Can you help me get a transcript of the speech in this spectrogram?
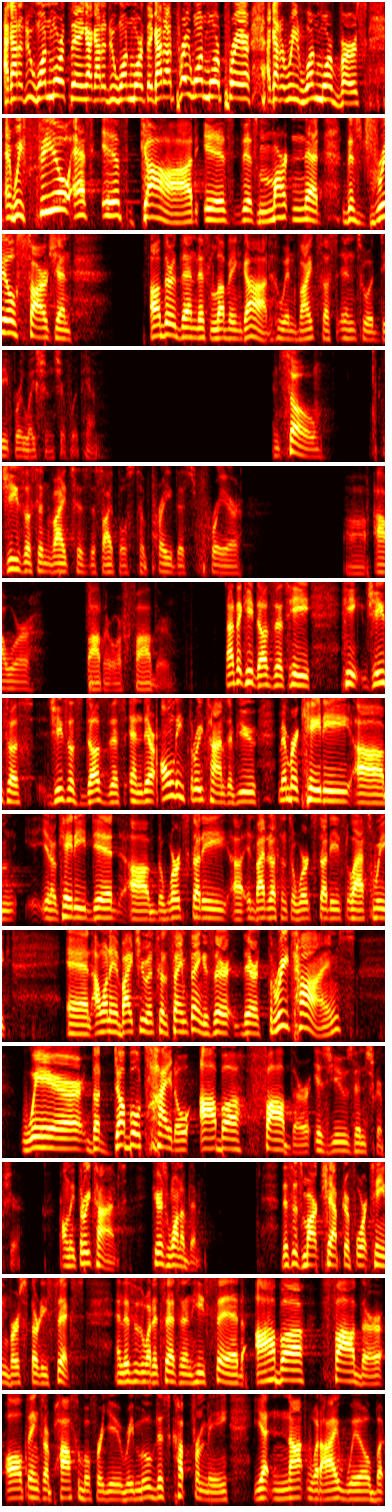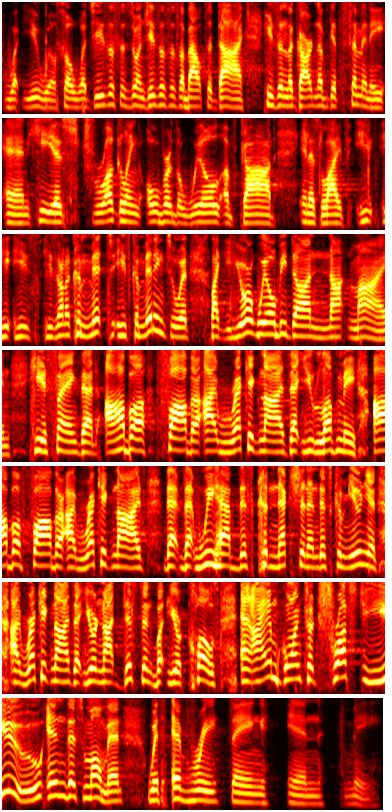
I got to do one more thing. I got to do one more thing. I got to pray one more prayer. I got to read one more verse. And we feel as if God is this martinet, this drill sergeant, other than this loving God who invites us into a deep relationship with Him. And so, Jesus invites His disciples to pray this prayer, uh, Our Father or Father. I think he does this. He, he, Jesus, Jesus does this, and there are only three times. If you remember, Katie, um, you know, Katie did uh, the word study, uh, invited us into word studies last week, And I want to invite you into the same thing. Is there, there are three times where the double title Abba Father is used in Scripture. Only three times. Here's one of them. This is Mark chapter 14, verse 36. And this is what it says. And he said, Abba, Father, all things are possible for you. Remove this cup from me, yet not what I will, but what you will. So, what Jesus is doing, Jesus is about to die. He's in the Garden of Gethsemane and he is struggling over the will of God in his life. He, he, he's he's going to commit, to, he's committing to it like, Your will be done, not mine. He is saying that, Abba, Father, I recognize that you love me. Abba, Father, I recognize that, that we have this connection and this communion. I recognize recognize that you're not distant, but you're close. And I am going to trust you in this moment with everything in me.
